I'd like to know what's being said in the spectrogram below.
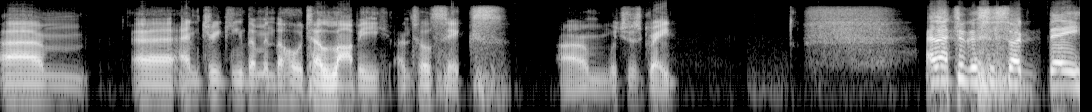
um, uh, and drinking them in the hotel lobby until 6, um, which was great. And that took us to Sunday,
